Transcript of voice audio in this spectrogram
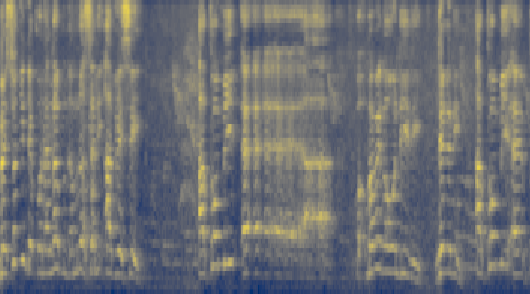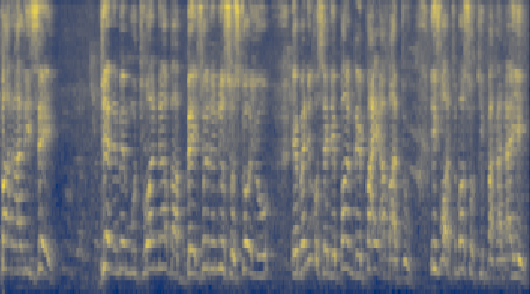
mais soki ndeko na ngai mundamuna asali avc akomi eh, eh, eh, babenga ngo ndini ndenge nini akomi paralyse bien aimé motu wana babesoin nyonso sikoyo ebandi kose dépendre epai ya bato il faut bato basokipaka na ye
